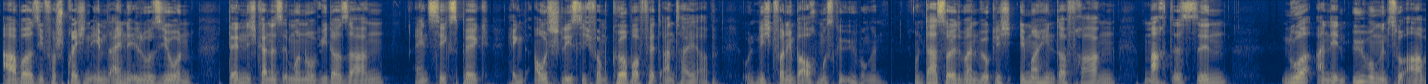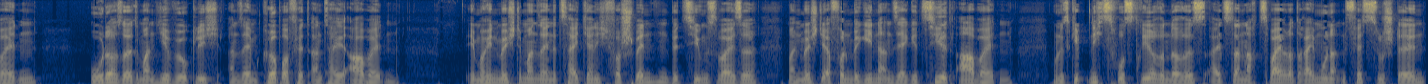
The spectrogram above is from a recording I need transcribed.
Aber sie versprechen eben eine Illusion. Denn ich kann es immer nur wieder sagen, ein Sixpack hängt ausschließlich vom Körperfettanteil ab und nicht von den Bauchmuskelübungen. Und das sollte man wirklich immer hinterfragen, macht es Sinn, nur an den Übungen zu arbeiten oder sollte man hier wirklich an seinem Körperfettanteil arbeiten? Immerhin möchte man seine Zeit ja nicht verschwenden, beziehungsweise man möchte ja von Beginn an sehr gezielt arbeiten. Und es gibt nichts frustrierenderes, als dann nach zwei oder drei Monaten festzustellen,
